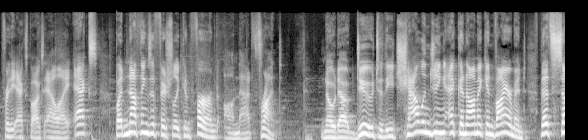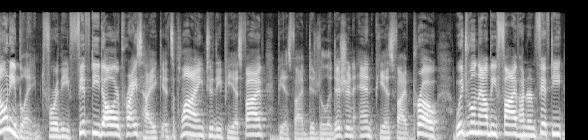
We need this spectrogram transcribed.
for the Xbox Ally X, but nothing's officially confirmed on that front. No doubt due to the challenging economic environment that Sony blamed for the $50 price hike it's applying to the PS5, PS5 Digital Edition, and PS5 Pro, which will now be 550,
